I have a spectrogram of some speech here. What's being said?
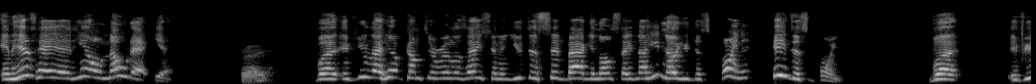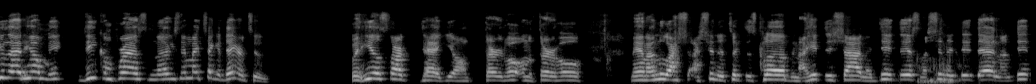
in his head, he don't know that yet. Right. But if you let him come to a realization and you just sit back and don't say, no, he know you disappointed. He disappointed. But if you let him decompress, no, it may take a day or two. But he'll start that, yeah, on third hole, on the third hole man, I knew I, sh- I shouldn't have took this club and I hit this shot and I did this and I shouldn't have did that and I did.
